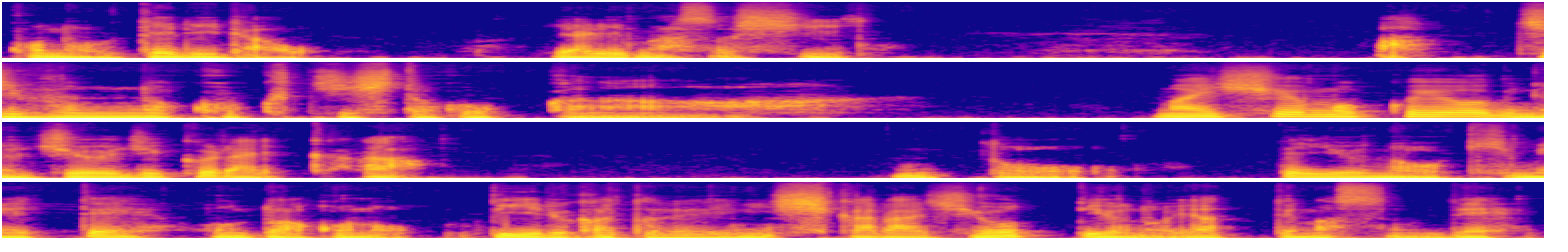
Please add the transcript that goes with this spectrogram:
このゲリラをやりますし、あ自分の告知しとこっかな。毎週木曜日の10時くらいから、うんと、っていうのを決めて、本当はこのビール片手にシカラジオっていうのをやってますんで、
